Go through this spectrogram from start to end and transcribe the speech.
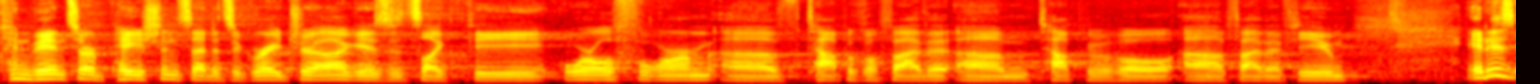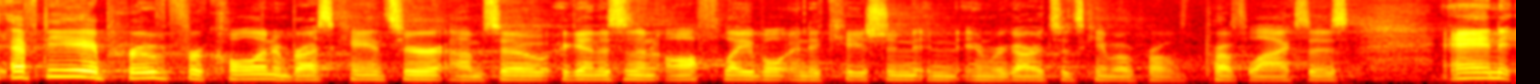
convince our patients that it's a great drug is it's like the oral form of topical 5, um, topical, uh, 5FU. It is FDA approved for colon and breast cancer. Um, so again, this is an off-label indication in, in regards to its chemoprophylaxis. And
